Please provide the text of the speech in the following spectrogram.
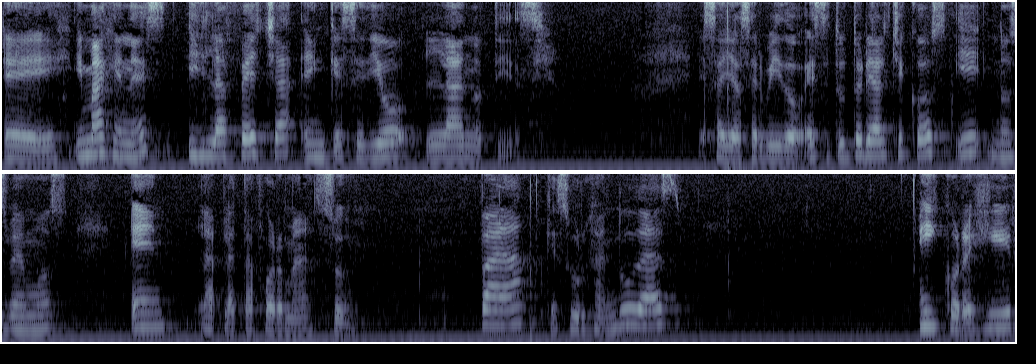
eh, imágenes y la fecha en que se dio la noticia. Les haya servido este tutorial chicos y nos vemos en la plataforma Zoom para que surjan dudas y corregir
